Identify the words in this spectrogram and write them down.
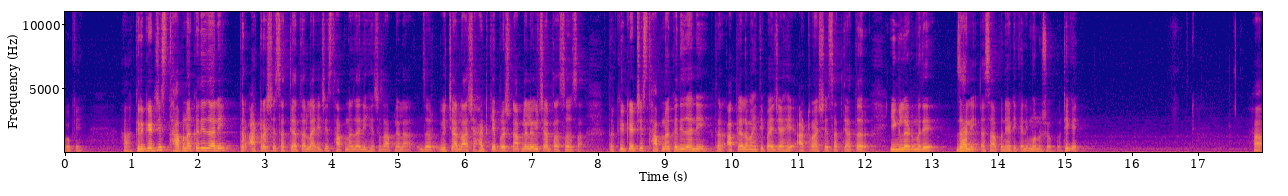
okay? हां क्रिकेटची स्थापना कधी झाली? तर अठराशे सत्याहत्तरला याची स्थापना झाली हे सुद्धा आपल्याला जर विचारला असे हटके प्रश्न आपल्याला विचारतात सहसा. तर क्रिकेटची स्थापना कधी झाली? तर आपल्याला माहिती पाहिजे आहे अठराशे सत्याहत्तर. इंग्लंडमध्ये झाली असं आपण या ठिकाणी म्हणू शकतो. ठीक आहे? हां.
